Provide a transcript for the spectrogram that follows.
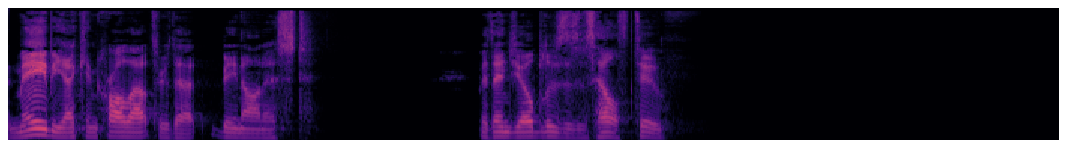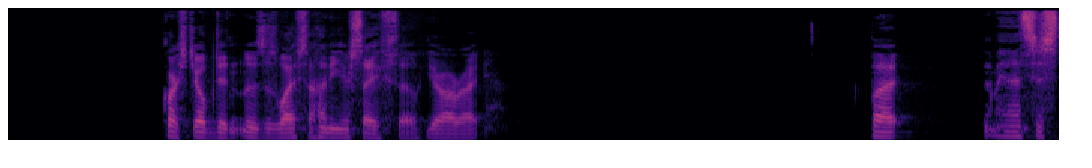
And maybe I can crawl out through that, being honest. But then Job loses his health too. Of course, Job didn't lose his wife, so honey, you're safe, so you're all right. But I mean, that's just.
